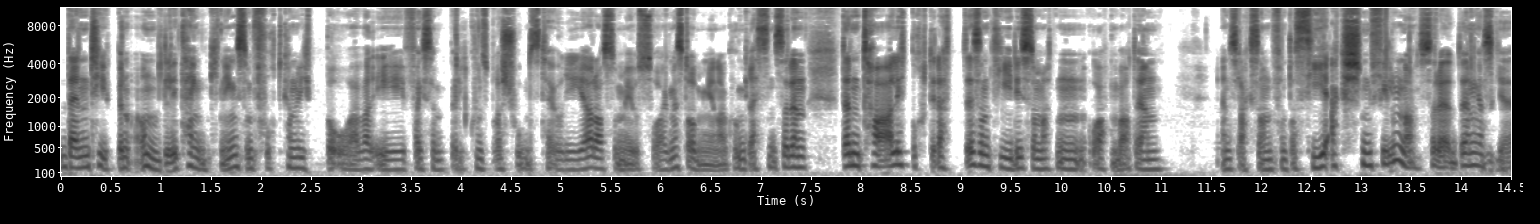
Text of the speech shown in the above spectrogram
den typen åndelig tenkning som fort kan vippe over i f.eks. konspirasjonsteorier, da, som vi jo så med stormingen av Kongressen. Så den, den tar litt borti dette, samtidig som at den åpenbart er en en slags sånn fantasi-actionfilm. Så det, det, er ganske,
